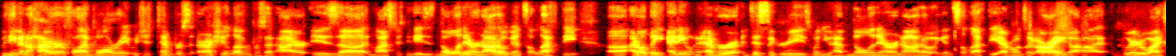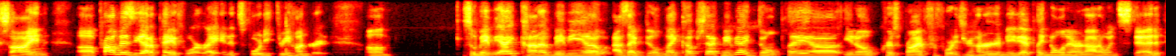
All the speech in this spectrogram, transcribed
with even a higher fly ball rate, which is 10% or actually 11% higher, is uh, in the last 15 days, is Nolan Arenado against a lefty. Uh, I don't think anyone ever disagrees when you have Nolan Arenado against a lefty. Everyone's like, all right, uh, where do I sign? Uh, problem is you got to pay for it, right? And it's 4,300. Um, so maybe I kind of maybe uh, as I build my cup stack, maybe I don't play uh you know Kris Bryant for 4300 and maybe I play Nolan Arenado instead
